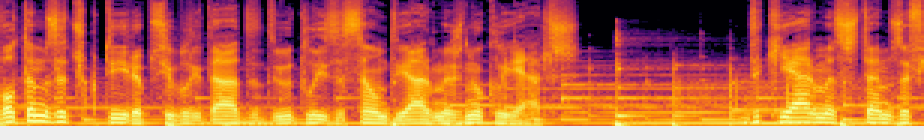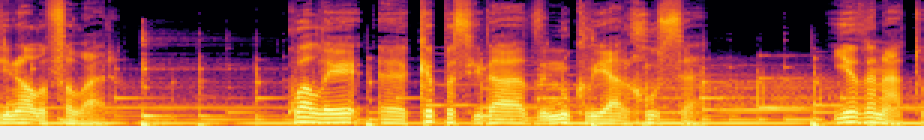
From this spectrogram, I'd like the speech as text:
voltamos a discutir a possibilidade de utilização de armas nucleares. De que armas estamos afinal a falar? Qual é a capacidade nuclear russa? E a da NATO?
